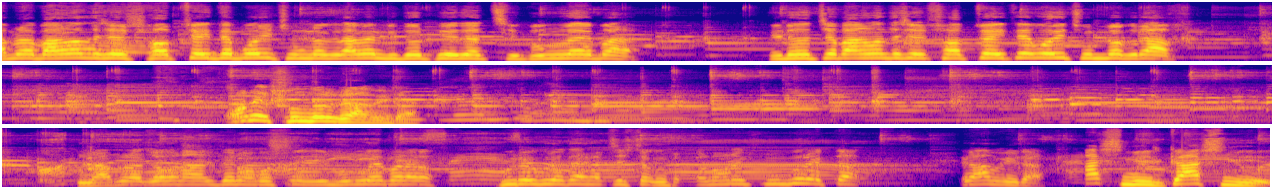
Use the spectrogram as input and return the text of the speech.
আমরা বাংলাদেশের সবচাইতে পরিচ্ছন্ন গ্রামের ভিতর দিয়ে যাচ্ছি বুংলাই পাড়া। এটা হচ্ছে বাংলাদেশের সবচাইতে পরিচ্ছন্ন গ্রাম। অনেক সুন্দর গ্রাম এটা। আপনারা যখন আসবেন, অবশ্যই এই মুঘলাই পাড়া ঘুরে ঘুরে দেখার চেষ্টা করবেন অনেক সুন্দর একটা গ্রাম এটা। কাশ্মীর কাশ্মীর।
